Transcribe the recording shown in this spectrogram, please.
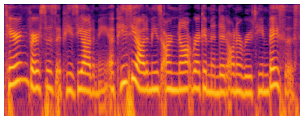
Tearing versus episiotomy. Episiotomies are not recommended on a routine basis.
